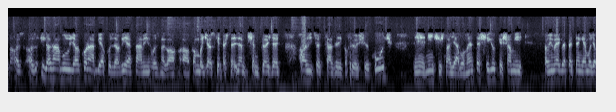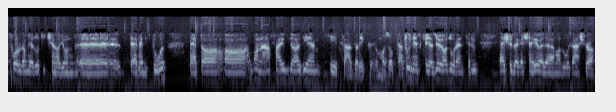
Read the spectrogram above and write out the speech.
az, az igazából ugye a korábbiakhoz, a vietnámihoz, meg a, a Kambodzsához képest nem semmi különös, de 35% a felső kulcs, nincs is nagyjából mentességük, és ami, ami meglepett engem, hogy a forgalmi adót itt sem nagyon e, terhelik túl, mert a, a, van áfájuk, de az ilyen 7% körül mozog. Tehát úgy néz ki, hogy az ő adórendszerük elsődlegesen jövedelemadózásra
